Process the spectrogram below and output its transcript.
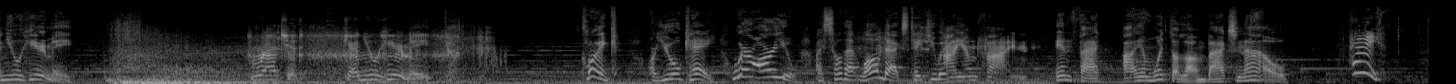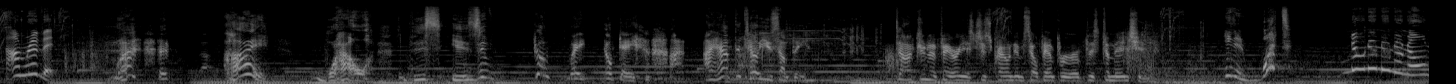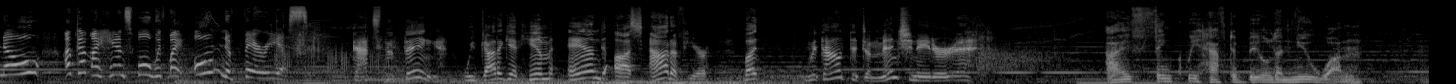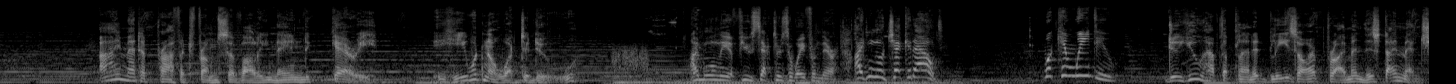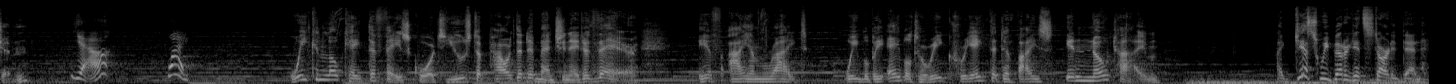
can you hear me? Ratchet, can you hear me? Clank, are you okay? Where are you? I saw that Lombax take you in. I am fine. In fact, I am with the Lombax now. Hey, I'm Rivet. What? Uh, Hi. Wow, this is. Oh, wait, okay. I, I have to tell you something. Dr. Nefarious just crowned himself Emperor of this dimension. He did what? Hands full with my own nefarious. That's the thing. We've got to get him and us out of here, but. Without the Dimensionator. Uh... I think we have to build a new one. I met a prophet from Savali named Gary. He would know what to do. I'm only a few sectors away from there. I can go check it out. What can we do? Do you have the planet Blizar Prime in this dimension? Yeah? Why? We can locate the phase quartz used to power the Dimensionator there. If I am right, we will be able to recreate the device in no time. I guess we better get started then.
